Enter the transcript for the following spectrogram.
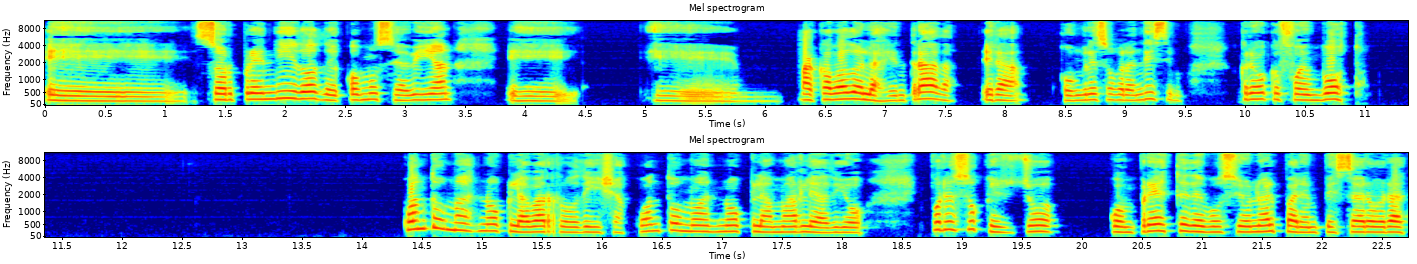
eh, sorprendidos de cómo se habían eh, eh, acabado las entradas. Era congreso grandísimo. Creo que fue en Boston. ¿Cuánto más no clavar rodillas? ¿Cuánto más no clamarle a Dios? Por eso que yo compré este devocional para empezar a orar,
